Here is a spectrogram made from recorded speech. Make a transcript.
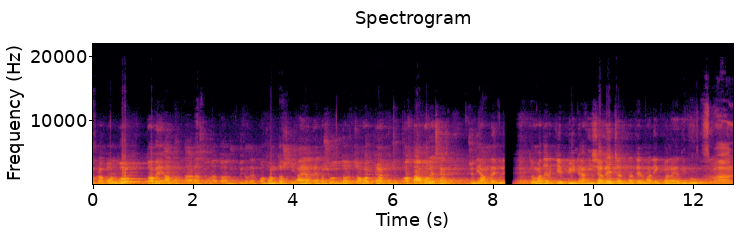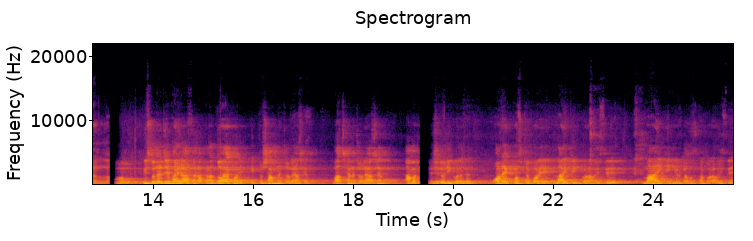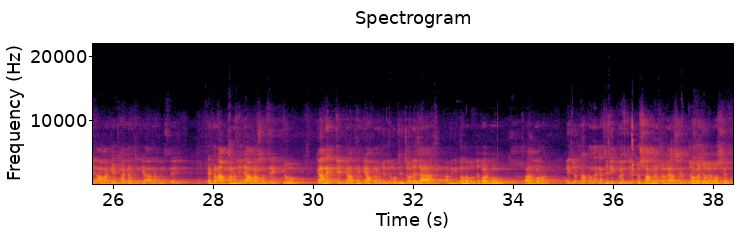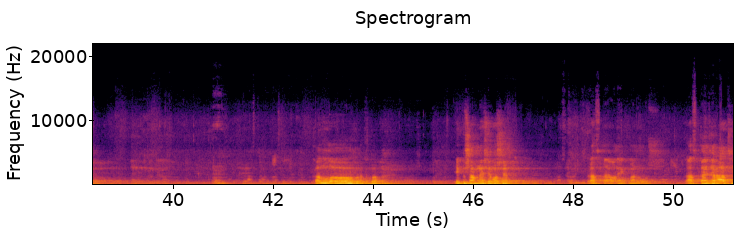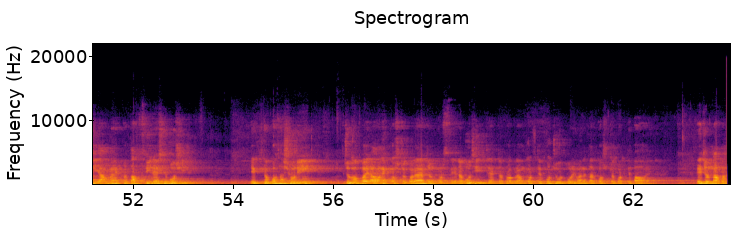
আমরা বলব তবে আল্লাহ তাআলা সূরাত আল মুমিনুনের প্রথম 10টি আয়াতে এত সুন্দর চমৎকার কিছু কথা বলেছেন যদি আমরা এগুলি তোমাদেরকে বিনা হিসাবে জান্নাতের মালিক বানায় দিব। সুবহানাল্লাহ। পিছনের যে ভাইরা আছেন আপনারা দয়া করে একটু সামনে চলে আসেন মাঝখানে চলে আসেন আমাকে বেশ তৈরি করে দেন। অনেক কষ্ট করে লাইটিং করা হয়েছে মাইকিং এর ব্যবস্থা করা হয়েছে আমাকে ঢাকা থেকে আনা হয়েছে এখন আপনারা যদি আমার সাথে একটু কানেক্টেড না থেকে আপনারা যদি উঠে চলে যান, আমি কি কথা বলতে পারব? পারব না। এই জন্য আপনাদের কাছে রিকোয়েস্ট একটু সামনে চলে আসেন, জমে জমে বসেন। আল্লাহ একটু সামনে এসে বসেন। রাস্তায় অনেক মানুষ। রাস্তায় যারা আছি, আমরা একটু তাফসিরে এসে বসি। একটু কথা শুনি। যুবক ভাইরা অনেক কষ্ট করে আয়োজন করছে। এটা বুঝি যে একটা প্রোগ্রাম করতে প্রচুর পরিমাণে তার কষ্ট করতে হয়। এই জন্য আপনার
